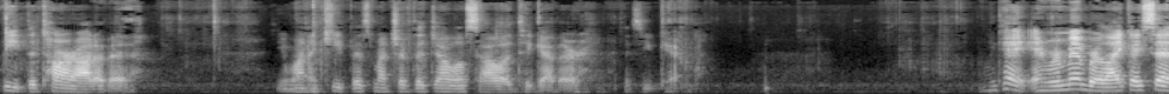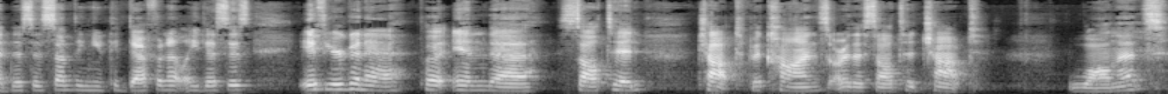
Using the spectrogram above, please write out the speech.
beat the tar out of it. You want to keep as much of the jello salad together as you can. Okay, and remember, like I said, this is something you could definitely, this is, if you're going to put in the salted chopped pecans or the salted chopped walnuts,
